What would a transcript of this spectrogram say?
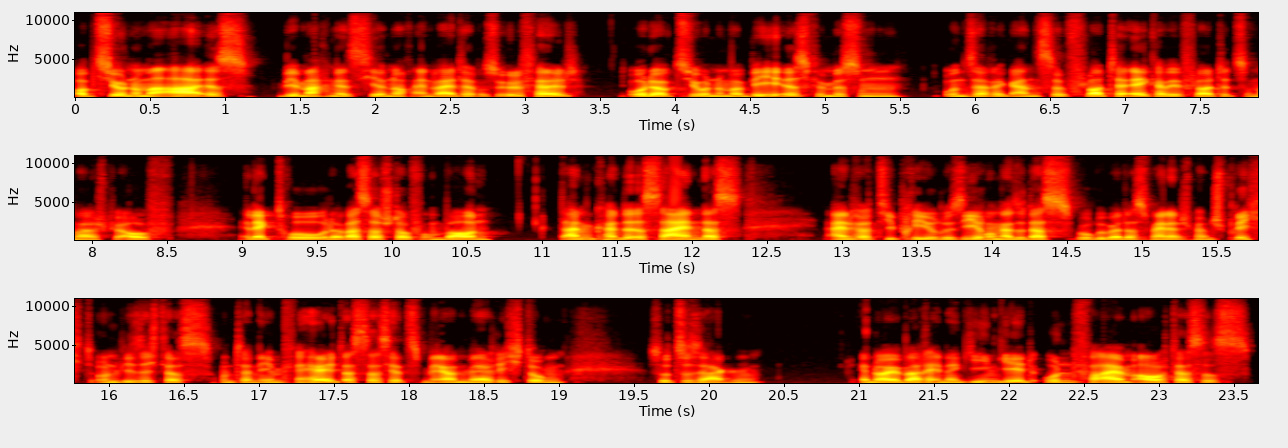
Option Nummer A ist, wir machen jetzt hier noch ein weiteres Ölfeld. Oder Option Nummer B ist, wir müssen unsere ganze Flotte, Lkw-Flotte zum Beispiel auf Elektro- oder Wasserstoff umbauen. Dann könnte es sein, dass einfach die Priorisierung, also das, worüber das Management spricht und wie sich das Unternehmen verhält, dass das jetzt mehr und mehr Richtung sozusagen erneuerbare Energien geht und vor allem auch, dass es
